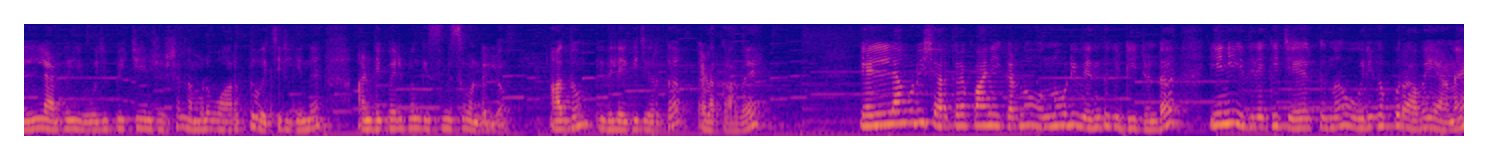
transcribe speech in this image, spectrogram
എല്ലായിടത്തും യോജിപ്പിച്ചതിന് ശേഷം നമ്മൾ വറുത്ത് വെച്ചിരിക്കുന്ന അണ്ടിപ്പരിപ്പും കിസ്മിസും ഉണ്ടല്ലോ അതും ഇതിലേക്ക് ചേർത്ത് ഇളക്കാവേ. എല്ലാം കൂടി ശർക്കരപ്പാനി കിടന്ന് ഒന്നുകൂടി വെന്ത് കിട്ടിയിട്ടുണ്ട്. ഇനി ഇതിലേക്ക് ചേർക്കുന്ന ഒരു കപ്പ് റവയാണ്.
